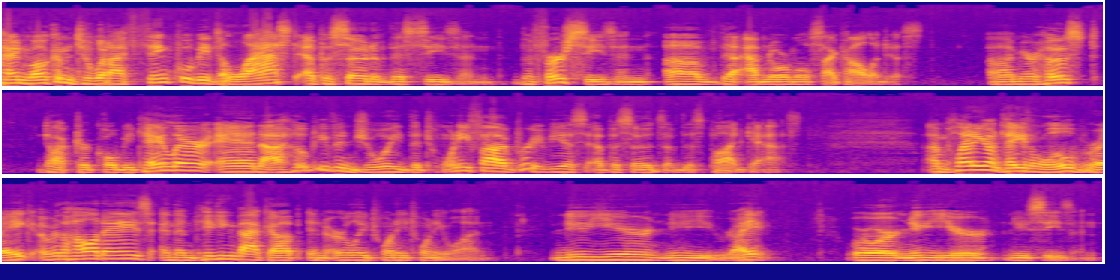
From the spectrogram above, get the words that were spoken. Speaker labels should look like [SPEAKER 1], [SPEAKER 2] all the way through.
[SPEAKER 1] Hi, and welcome to what I think will be the last episode of this season, the first season of The Abnormal Psychologist. I'm your host, Dr. Colby Taylor, and I hope you've enjoyed the 25 previous episodes of this podcast. I'm planning on taking a little break over the holidays and then picking back up in early 2021. New year, new you, right? Or new year, new season.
